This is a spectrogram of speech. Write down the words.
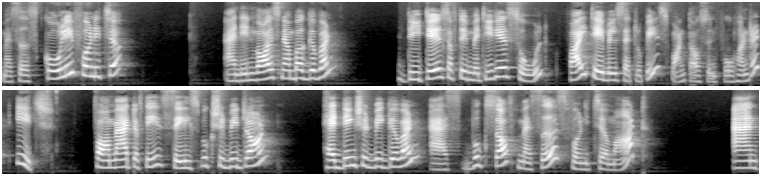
Messrs. Kohli Furniture and invoice number given, details of the materials sold, 5 tables at rupees 1400 each. Format of the sales book should be drawn. Heading should be given as books of Messrs. Furniture Mart and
